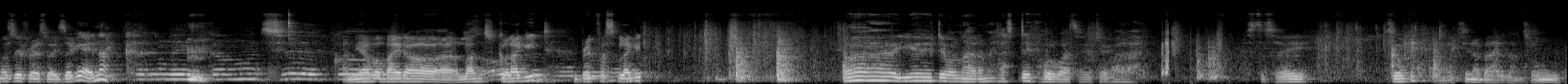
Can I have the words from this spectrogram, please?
म चाहिँ फ्रेस भइसकेँ होइन? हामी अब बाहिर लन्चको लागि ब्रेकफास्टको लागि। यो हेरौँ है लास्टै फोर भएको छ यो टेबल यस्तो छ है। सो ओके हामी एकछिनमा बाहिर जान्छौँ।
